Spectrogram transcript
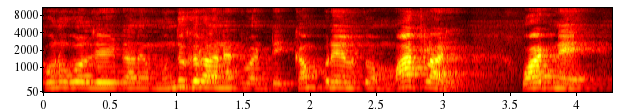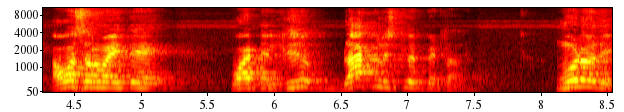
కొనుగోలు చేయడానికి ముందుకు రానటువంటి కంపెనీలతో మాట్లాడి వాటిని అవసరమైతే వాటిని బ్లాక్ లిస్టులో పెట్టాలి. మూడోది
